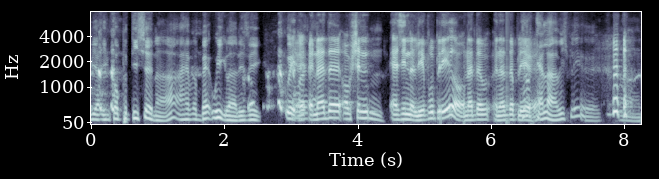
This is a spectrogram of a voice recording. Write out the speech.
we are in competition. Uh, I have a bad week lah this week. Wait, a- another option Hmm. as in a Liverpool player or another another Cannot player? tell lah which player. Uh,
